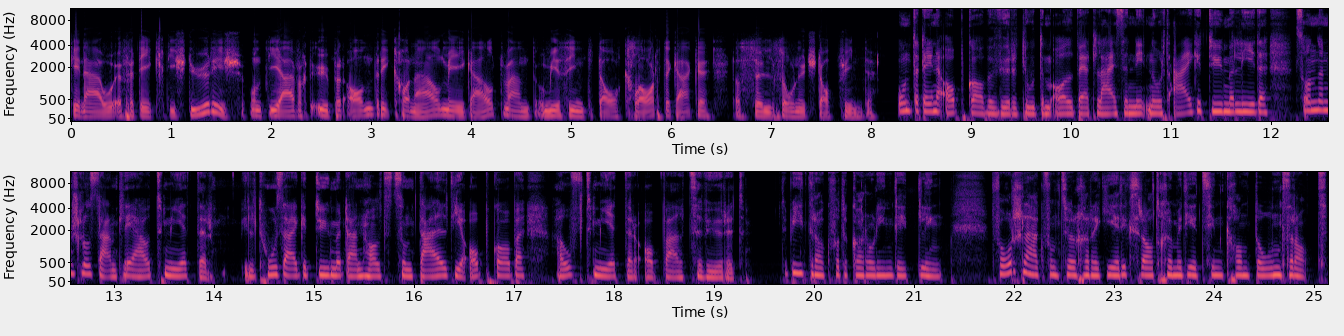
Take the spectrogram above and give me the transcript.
genau eine verdeckte Steuer ist und die einfach über andere Kanäle mehr Geld wollen. Und wir sind da klar dagegen, das soll so nicht stattfinden. Unter diesen Abgaben würden laut Albert Leiser nicht nur die Eigentümer leiden, sondern schlussendlich auch die Mieter, weil die Hauseigentümer dann halt zum Teil die Abgaben auf die Mieter abwälzen würden. Der Beitrag von Caroline Dittling. Die Vorschläge vom Zürcher Regierungsrat kommen jetzt in den Kantonsrat.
